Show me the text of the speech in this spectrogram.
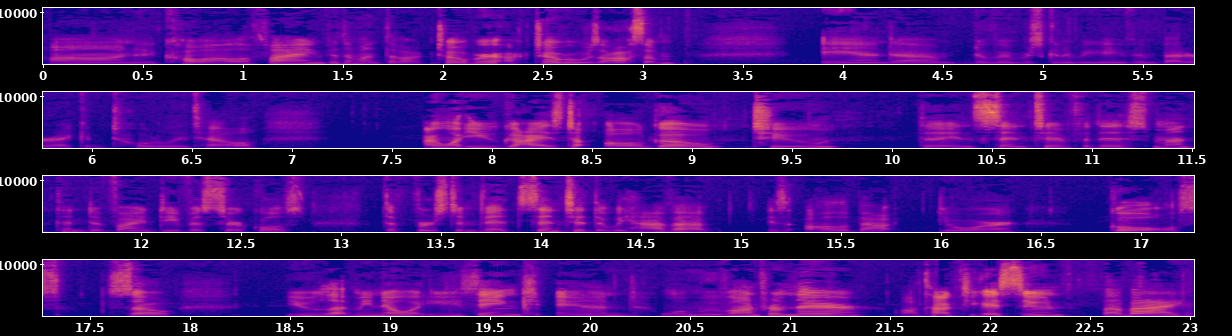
on qualifying for the month of October. October was awesome. And um, November is going to be even better, I can totally tell. I want you guys to all go to the incentive for this month in Divine Diva Circles. The first incentive that we have up is all about your goals. So you let me know what you think, and we'll move on from there. I'll talk to you guys soon. Bye bye.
